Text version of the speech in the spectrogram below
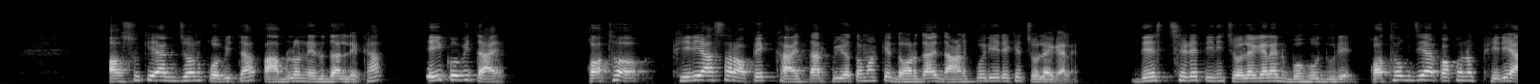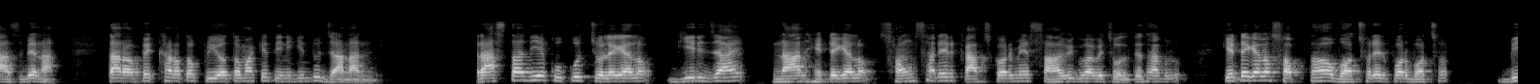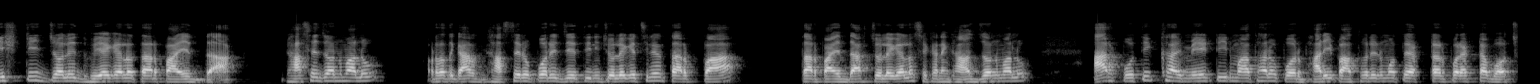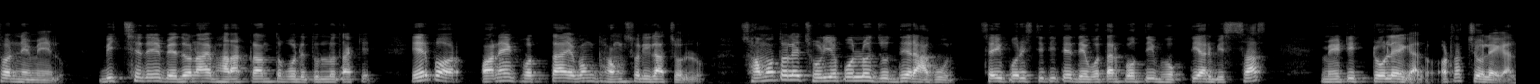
অসুখী একজন কবিতা পাবলো নেরুদার লেখা। এই কবিতায় কথক ফিরে আসার অপেক্ষায় তার প্রিয়তমাকে দরজায় দাঁড় করিয়ে রেখে চলে গেলেন। দেশ ছেড়ে তিনি চলে গেলেন বহু দূরে কথক যে আর কখনো ফিরে আসবে না তার অপেক্ষারত প্রিয়তমাকে তিনি কিন্তু জানাননি। রাস্তা দিয়ে কুকুর চলে গেল, গির্জায় নান হেঁটে গেল, সংসারের কাজকর্মের স্বাভাবিকভাবে চলতে থাকল। কেটে গেল সপ্তাহ, বছরের পর বছর। বৃষ্টির জলে ধুয়ে গেল তার পায়ের দাগ। ঘাসে জন্মালো, অর্থাৎ ঘাসের উপরে যে তিনি চলে গেছিলেন, তার পা, তার পায়ের দাগ চলে গেল, সেখানে ঘাস জন্মালো। আর প্রতীক্ষায় মেয়েটির মাথার ওপর ভারী পাথরের মতো একটার পর একটা বছর নেমে এলো। বিচ্ছেদে, বেদনায় ভারাক্রান্ত করে তুললো তাকে। এরপর অনেক হত্যা এবং ধ্বংসলীলা চলল। সমতলে ছড়িয়ে পড়ল যুদ্ধের আগুন। সেই পরিস্থিতিতে দেবতার প্রতি ভক্তি আর বিশ্বাস মেয়েটি টলে গেল, অর্থাৎ চলে গেল।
